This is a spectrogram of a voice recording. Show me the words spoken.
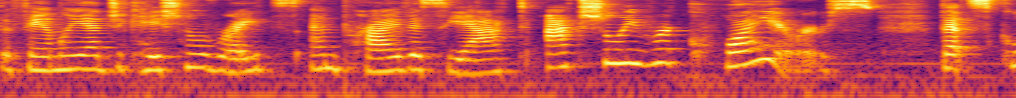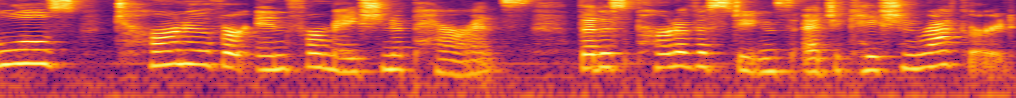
the Family Educational Rights and Privacy Act actually requires that schools turn over information to parents that is part of a student's education record.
